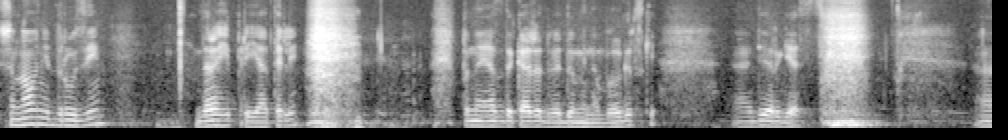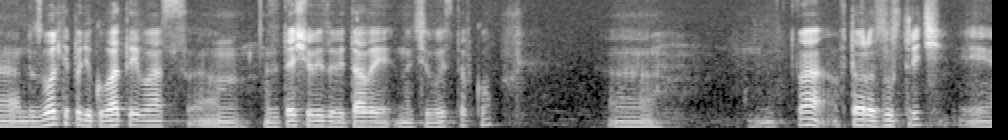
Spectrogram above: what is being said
Шановні друзі, дорогі приятелі, пане аз да кажа две думи на български. Е, Dear guests, е, дозвольте подякувати вас ем, за те, що ви завітали на цю виставку. Е, Това втора зустріч і,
